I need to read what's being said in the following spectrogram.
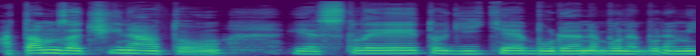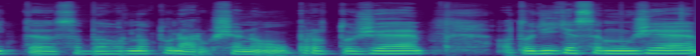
A tam začíná to, jestli to dítě bude nebo nebude mít sebehodnotu narušenou, protože to dítě se může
